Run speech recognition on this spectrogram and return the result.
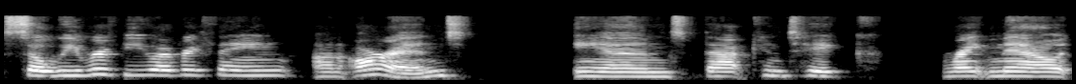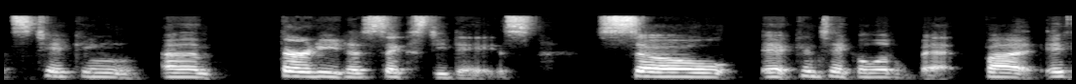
so we review everything on our end and that can take, right now it's taking um, 30 to 60 days. So it can take a little bit, but if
